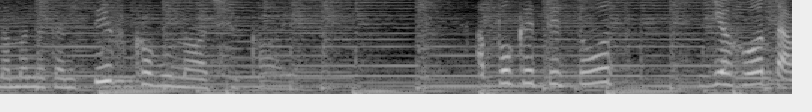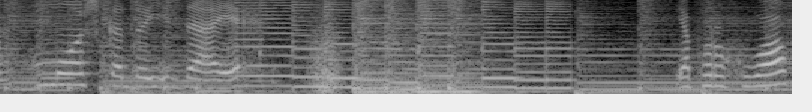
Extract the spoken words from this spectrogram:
На мене там пів кавуна чекає. А поки ти тут, його там мошка доїдає. Я порахував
